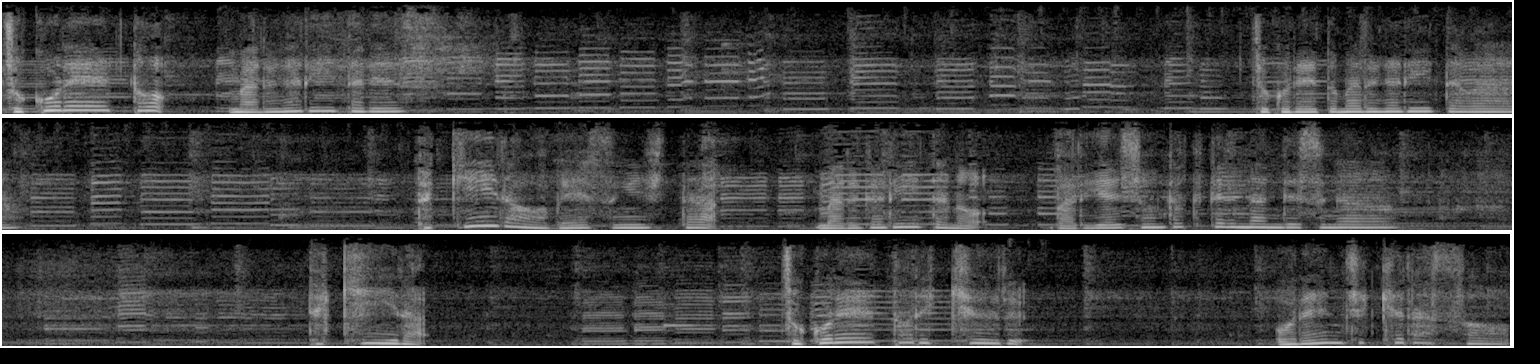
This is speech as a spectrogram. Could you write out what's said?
チョコレートマルガリータです。チョコレートマルガリータはテキーラをベースにしたマルガリータのバリエーションカクテルなんですがテキーラチョコレートリキュールオレンジキュラソー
